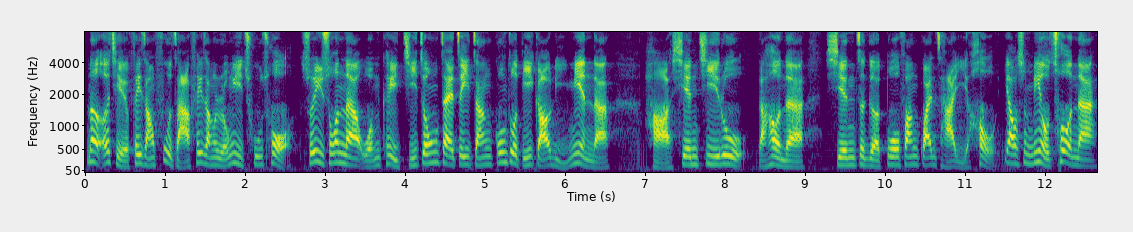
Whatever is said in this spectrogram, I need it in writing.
那而且非常复杂，非常容易出错。所以说呢，我们可以集中在这一张工作底稿里面呢，好，先记录，然后呢，先这个多方观察以后，要是没有错呢，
